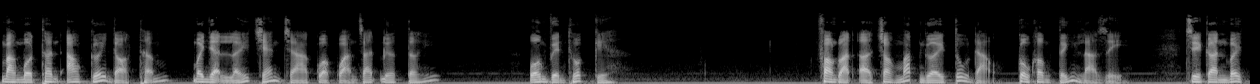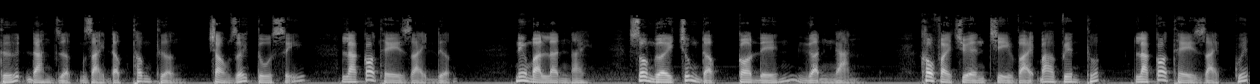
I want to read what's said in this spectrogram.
Mặc một thân áo cưới đỏ thẫm Mới nhận lấy chén trà của quản gia đưa tới. Uống viên thuốc kia. Phong đoạt ở trong mắt người tu đạo Cũng không tính là gì. Chỉ cần mấy thứ đan dược giải độc thông thường Trong giới tu sĩ Là có thể giải được. Nhưng mà lần này, Số người trung độc có đến gần ngàn. Không phải chuyện chỉ vài ba viên thuốc Là có thể giải quyết.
